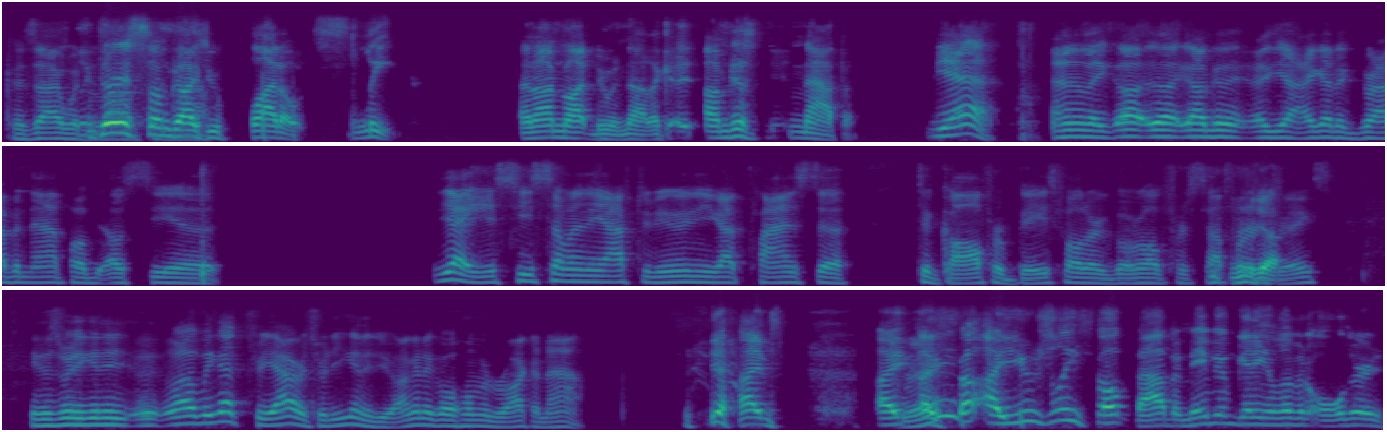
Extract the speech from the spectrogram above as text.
because I would Like, there's some guys nap. who flat out sleep. And I'm not doing that. Like I- I'm just napping. Yeah, and I'm like, oh, like, I'm gonna, uh, yeah, I gotta grab a nap. I'll, I'll see you. Yeah, you see someone in the afternoon. You got plans to to golf or baseball or go out for supper Yeah. or drinks. He goes, "What are you gonna? do? Well, we got three hours. What are you gonna do? I'm gonna go home and rock a nap." Yeah, I I I, Really? felt, I usually felt bad, but maybe I'm getting a little bit older,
